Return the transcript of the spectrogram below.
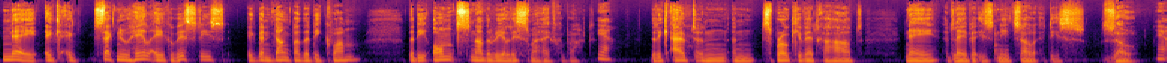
Nee, ik, ik zeg nu heel egoïstisch. Ik ben dankbaar dat hij kwam. Dat hij ons naar de realisme heeft gebracht. Ja. Dat ik uit een, een sprookje werd gehaald. Nee, het leven is niet zo. Het is zo. Ja.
